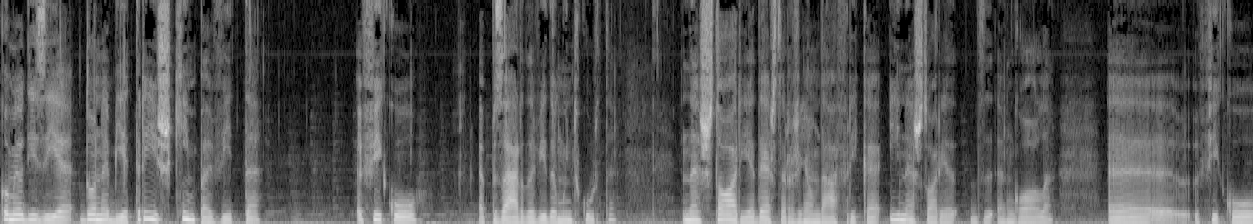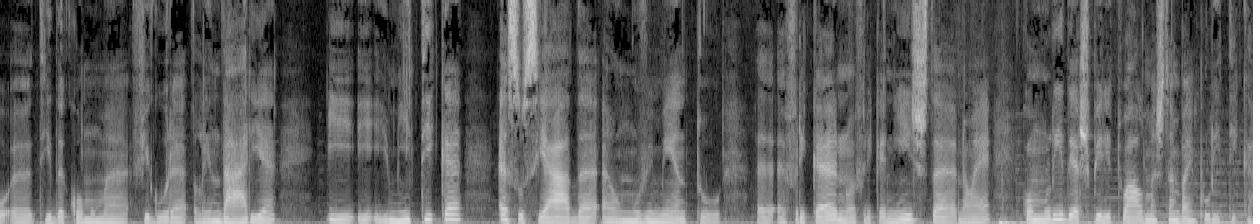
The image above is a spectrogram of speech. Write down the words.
como eu dizia, Dona Beatriz Quimpavita ficou, apesar da vida muito curta, na história desta região da África e na história de Angola, uh, ficou uh, tida como uma figura lendária e, e, e mítica associada a um movimento uh, africano, africanista, não é? Como líder espiritual, mas também política.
